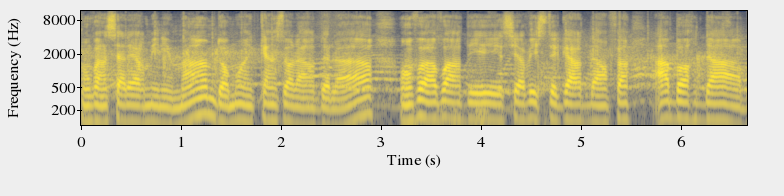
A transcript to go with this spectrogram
On veut un salaire minimum d'au moins 15 dollars de l'heure. On veut avoir des services de garde d'enfants abordables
